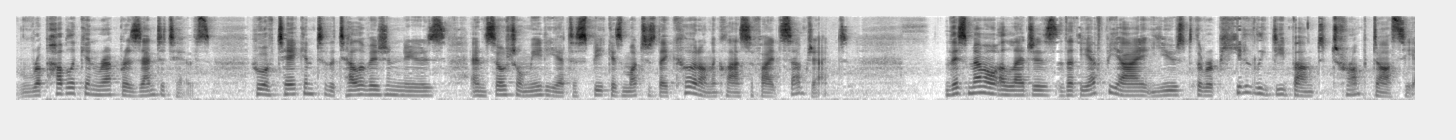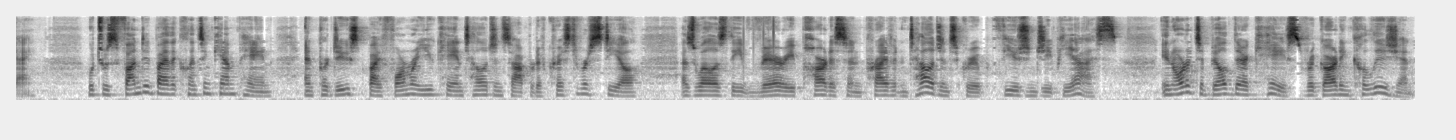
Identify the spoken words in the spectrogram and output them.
Republican representatives who have taken to the television news and social media to speak as much as they could on the classified subject, this memo alleges that the FBI used the repeatedly debunked Trump dossier, which was funded by the Clinton campaign and produced by former UK intelligence operative Christopher Steele, as well as the very partisan private intelligence group Fusion GPS, in order to build their case regarding collusion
